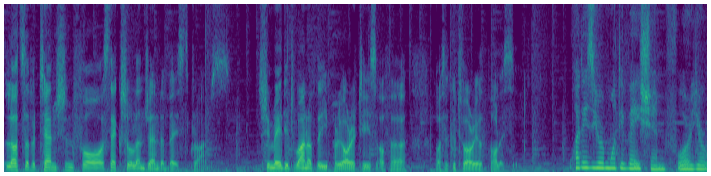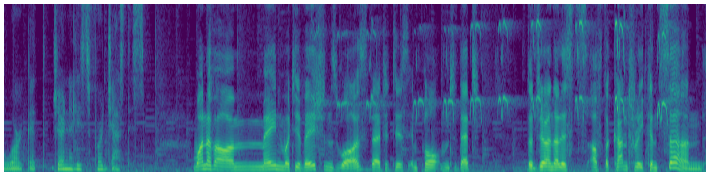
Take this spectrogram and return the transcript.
lots of attention for sexual and gender based crimes. She made it one of the priorities of her prosecutorial policy. What is your motivation for your work at Journalists for Justice? One of our main motivations was that it is important that the journalists of the country concerned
